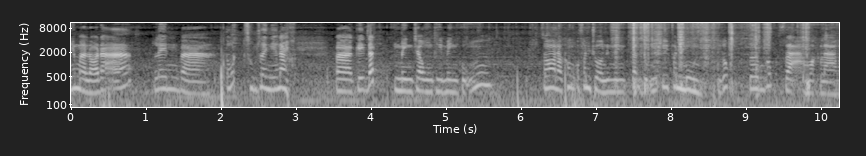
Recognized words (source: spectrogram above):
nhưng mà nó đã lên và tốt sung xuê như thế này. Và cái đất mình trồng thì mình cũng, do là không có phân chuồng thì mình tận dụng những cái phân mùn gốc rơm gốc dạ hoặc là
